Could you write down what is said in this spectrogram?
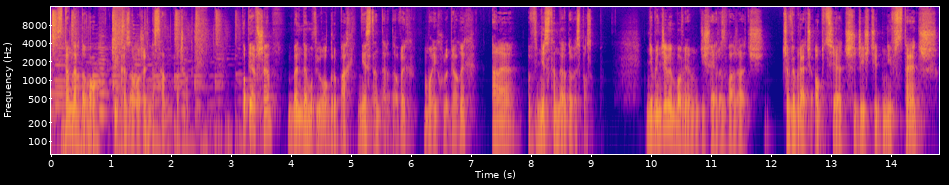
Standardowo kilka założeń na samym początku. Po pierwsze, będę mówił o grupach niestandardowych, moich ulubionych, ale w niestandardowy sposób. Nie będziemy bowiem dzisiaj rozważać, czy wybrać opcję 30 dni wstecz,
